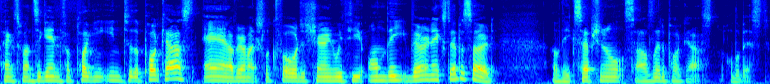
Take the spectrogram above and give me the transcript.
Thanks once again for plugging into the podcast, and I very much look forward to sharing with you on the very next episode of the Exceptional Sales Leader Podcast. All the best.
